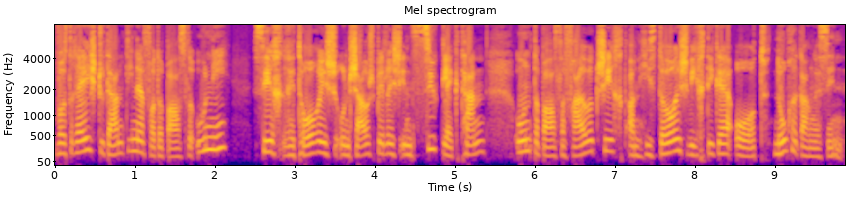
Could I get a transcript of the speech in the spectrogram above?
wo drei Studentinnen von der Basler Uni, sich rhetorisch und schauspielerisch ins Zeug gelegt haben und der Basler Frauengeschichte an historisch wichtigen Ort nachgegangen sind.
